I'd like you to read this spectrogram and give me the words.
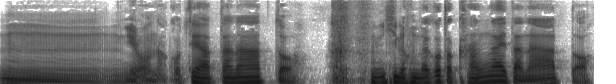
うん、いろんなことやったなと。いろんなこと考えたなと。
